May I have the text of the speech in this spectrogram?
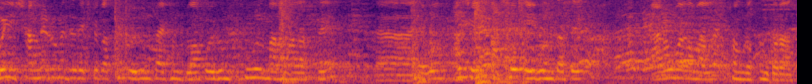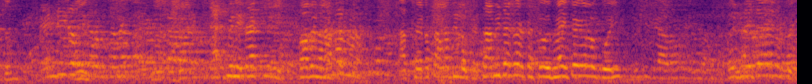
ওই সামনের রুমে যে দেখতে পাচ্ছেন ওই রুমটা এখন ব্লক ওই রুম ফুল মালামাল আছে। এবং পাশে পাশে এই রুমটাতে আরও মালামাল সংরক্ষণ করা আছে। এক মিনিট এক মিনিট পাবেন না কাছে? আচ্ছা এটা তালা দিল চাবিটা চাবি টাকার কাছে ওই ভাইটা গেল কই? ওই ভাইটা গেল কই?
